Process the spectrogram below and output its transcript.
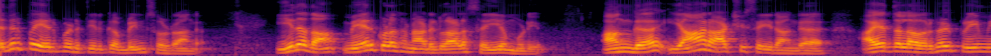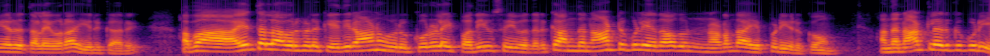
எதிர்ப்பை ஏற்படுத்தியிருக்கு அப்படின்னு சொல்கிறாங்க இதை தான் மேற்குலக நாடுகளால் செய்ய முடியும். அங்கே யார் ஆட்சி செய்கிறாங்க அயத்தல் அவர்கள் பிரீமியர் தலைவராக இருக்கார். அப்போ அயத்தல் அவர்களுக்கு எதிரான ஒரு குரலை பதிவு செய்வதற்கு அந்த நாட்டுக்குள்ளே ஏதாவது ஒன்று நடந்தால் எப்படி இருக்கும்? அந்த நாட்டில் இருக்கக்கூடிய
